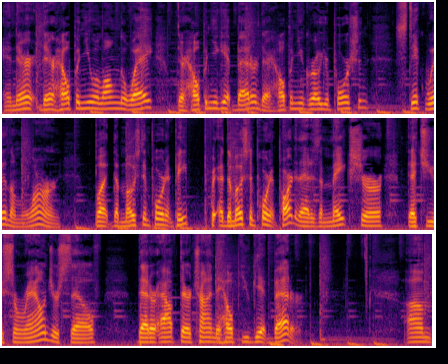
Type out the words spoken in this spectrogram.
and they're they're helping you along the way, they're helping you get better, they're helping you grow your portion. Stick with them, learn. But the most important people the most important part of that is to make sure that you surround yourself that are out there trying to help you get better. Um,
